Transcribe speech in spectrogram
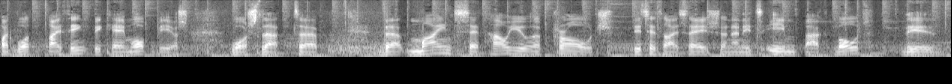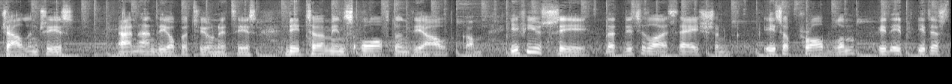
But what I think became obvious was that uh, the mindset, how you approach digitization and its impact, both the challenges and, and the opportunities determines often the outcome. If you see that digitalization is a problem, it, it, it is,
